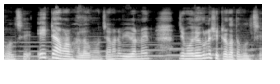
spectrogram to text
বলছে এটা আমার ভালো মোজা। মানে বিমানের যে মোজাগুলো সেটার কথা বলছে।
